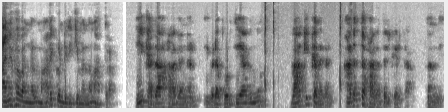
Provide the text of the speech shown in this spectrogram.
അനുഭവങ്ങൾ മാറിക്കൊണ്ടിരിക്കുമെന്ന് മാത്രം. ഈ കഥാഭാഗങ്ങൾ ഇവിടെ പൂർത്തിയാകുന്നു. ബാക്കി കഥകൾ അടുത്ത ഭാഗത്തിൽ കേൾക്കാം. നന്ദി.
